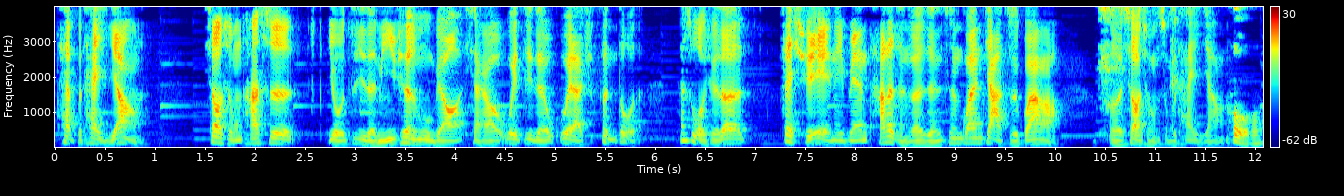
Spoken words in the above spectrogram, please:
太不太一样了。笑雄他是有自己的明确的目标，想要为自己的未来去奋斗的。但是我觉得在雪野那边，他的整个人生观、价值观啊，和笑雄是不太一样的。后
